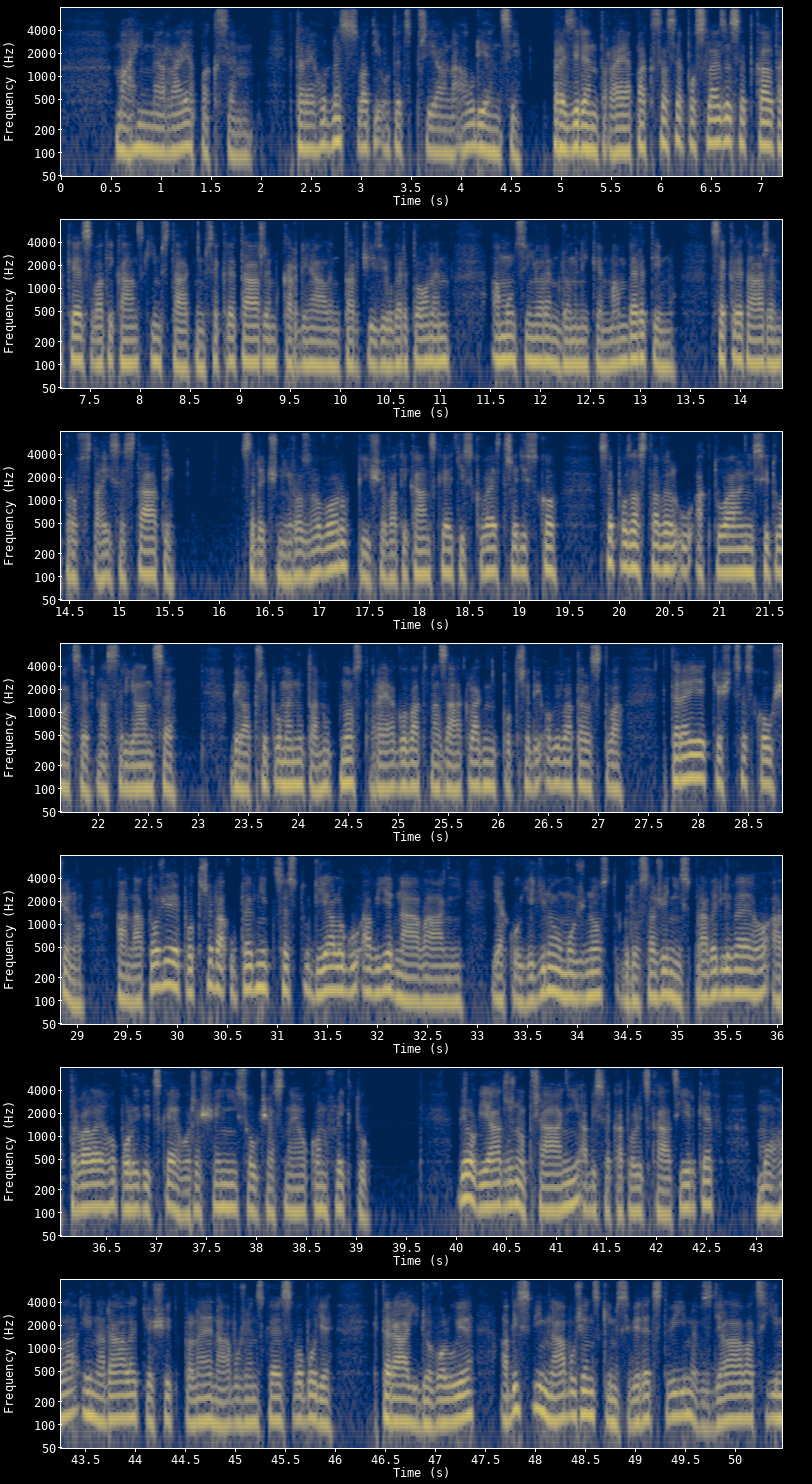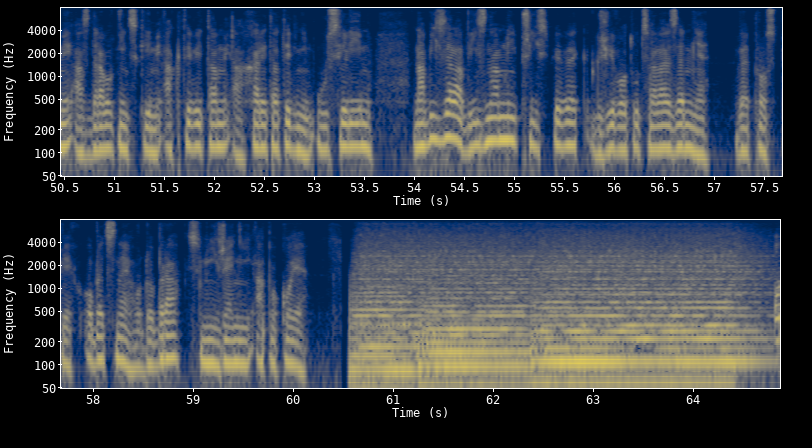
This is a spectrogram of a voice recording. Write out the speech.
Mahinda Rajapaksem, kterého dnes svatý otec přijal na audienci. Prezident Rajapaksa se posléze setkal také s vatikánským státním sekretářem kardinálem Tarcísio Bertónem a monsignorem Dominikem Mambertim, sekretářem pro vztahy se státy. Srdečný rozhovor, píše vatikánské tiskové středisko, se pozastavil u aktuální situace na Sri Lance. Byla připomenuta nutnost reagovat na základní potřeby obyvatelstva, které je těžce zkoušeno, a na to, že je potřeba upevnit cestu dialogu a vyjednávání jako jedinou možnost k dosažení spravedlivého a trvalého politického řešení současného konfliktu bylo vyjádřeno přání, aby se katolická církev mohla i nadále těšit plné náboženské svobodě, která jí dovoluje, aby svým náboženským svědectvím, vzdělávacími a zdravotnickými aktivitami a charitativním úsilím nabízela významný příspěvek k životu celé země ve prospěch obecného dobra, smíření a pokoje.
